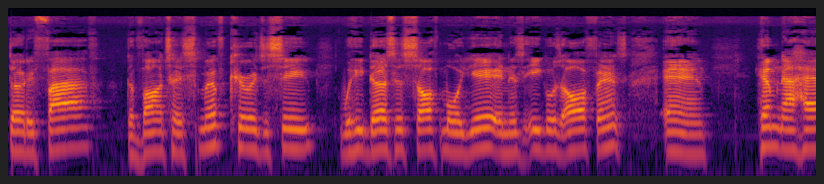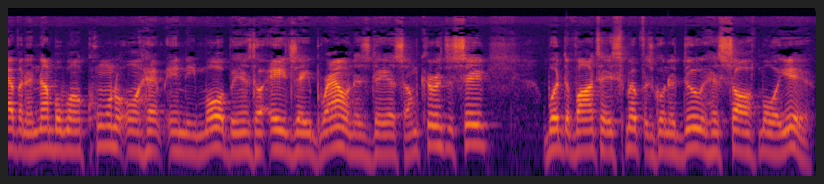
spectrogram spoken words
35, DeVonta Smith. Curious to see what he does his sophomore year in this Eagles offense and him not having a number one corner on him anymore, being though AJ Brown is there. So I'm curious to see what DeVonta Smith is going to do in his sophomore year.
